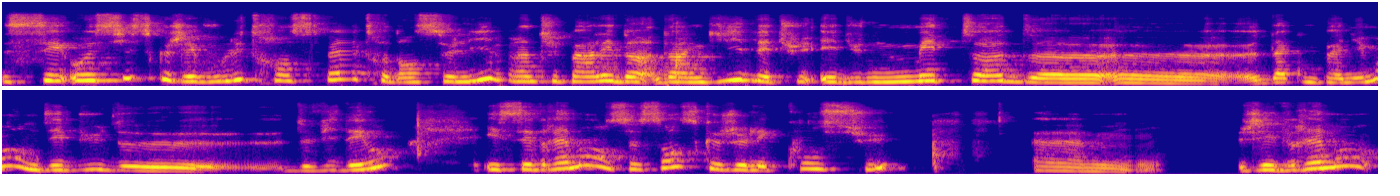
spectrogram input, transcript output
C'est aussi ce que j'ai voulu transmettre dans ce livre. Hein. Tu parlais d'un guide et, d'une méthode euh, d'accompagnement en début de, vidéo. Et c'est vraiment en ce sens que je l'ai conçu. Euh, j'ai vraiment,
